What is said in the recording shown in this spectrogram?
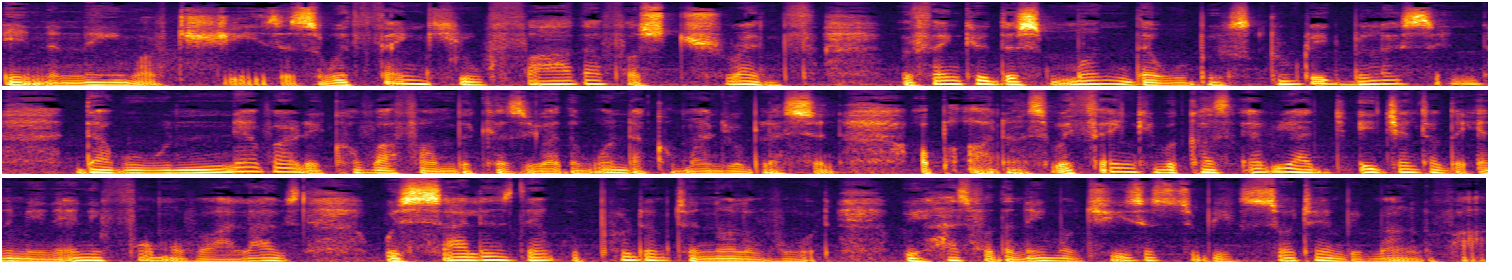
In the name of Jesus, we thank you, Father, for strength. We thank you this month there will be great blessing that we will never recover from because you are the one that command your blessing upon us. We thank you because every agent of the enemy in any form of our lives, we silence them, we put them to null and void. We ask for the name of Jesus to be exalted and be magnified.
